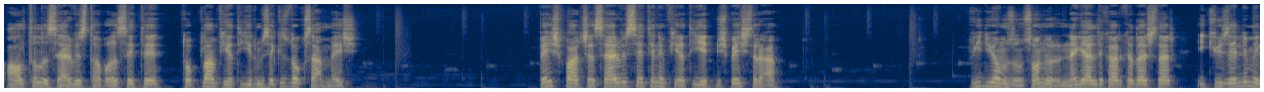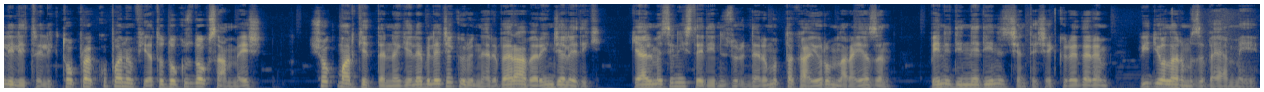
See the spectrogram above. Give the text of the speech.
Altılı servis tabağı seti toplam fiyatı 28.95. 5 parça servis setinin fiyatı 75 lira. Videomuzun son ürününe geldik arkadaşlar. 250 mililitrelik toprak kupanın fiyatı 9.95. Şok marketlerine gelebilecek ürünleri beraber inceledik. Gelmesini istediğiniz ürünleri mutlaka yorumlara yazın. Beni dinlediğiniz için teşekkür ederim. Videolarımızı beğenmeyi,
